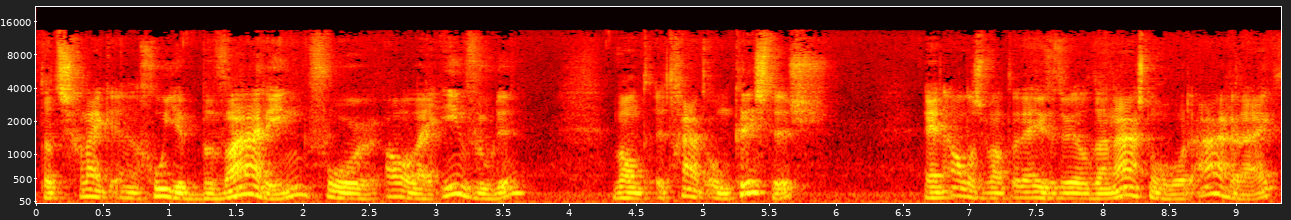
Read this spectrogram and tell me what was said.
Dat is gelijk een goede bewaring voor allerlei invloeden. Want het gaat om Christus. En alles wat er eventueel daarnaast nog wordt aangereikt,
